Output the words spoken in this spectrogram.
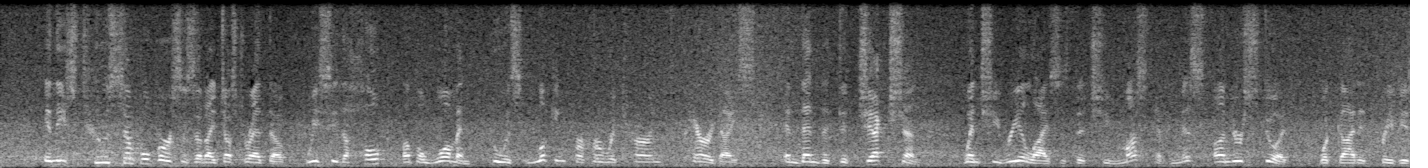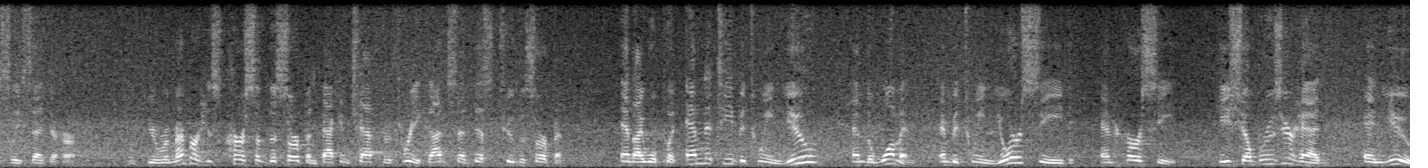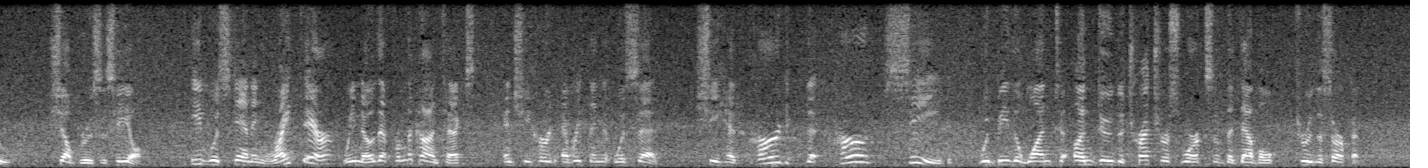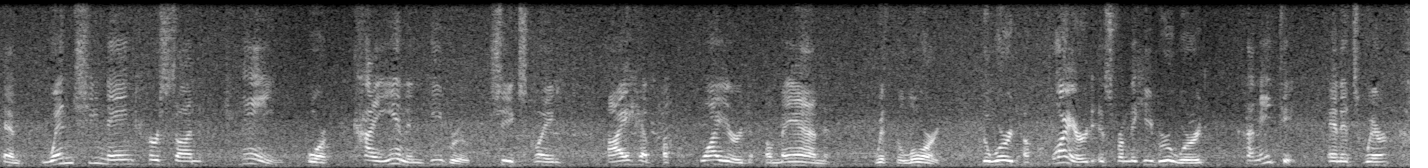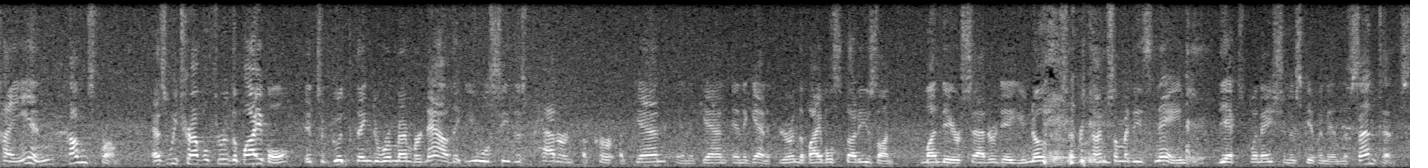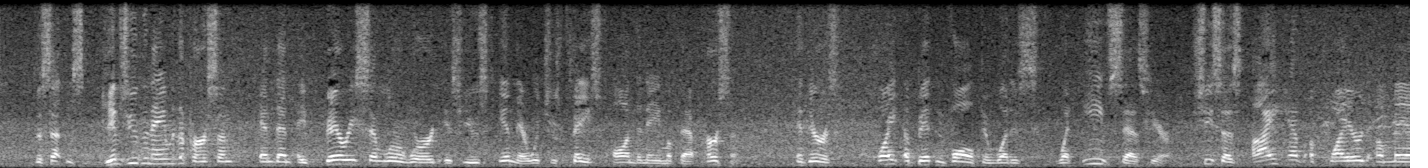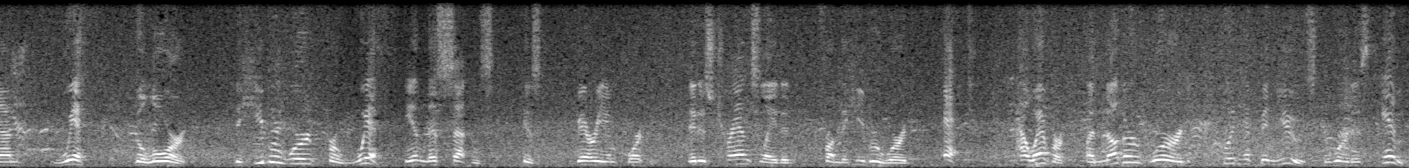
In these two simple verses that I just read, though, we see the hope of a woman who is looking for her return to paradise, and then the dejection when she realizes that she must have misunderstood what God had previously said to her. If you remember his curse of the serpent back in chapter 3, God said this to the serpent And I will put enmity between you and the woman, and between your seed and her seed. He shall bruise your head, and you shall bruise his heel. Eve was standing right there, we know that from the context, and she heard everything that was said. She had heard that her seed would be the one to undo the treacherous works of the devil through the serpent. And when she named her son Cain, or Cain in Hebrew, she exclaimed, I have acquired a man with the Lord. The word acquired is from the Hebrew word kaneti, and it's where Cain comes from. as we travel through the Bible, it's a good thing to remember now that you will see this pattern occur again and again and again. If you're in the Bible studies on Monday or Saturday, you know this. Every time somebody's named, the explanation is given in the sentence. The sentence gives you the name of the person, and then a very similar word is used in there, which is based on the name of that person. And there is quite a bit involved in what is what Eve says here. She says, "I have acquired a man with the Lord." The Hebrew word for "with" in this sentence is very important. It is translated from the Hebrew word "et." However, another word could have been used. The word is "im."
